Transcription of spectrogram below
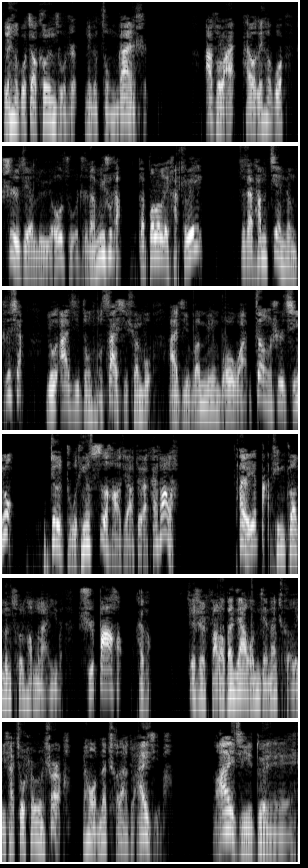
联合国教科文组织那个总干事阿祖莱，还有联合国世界旅游组织的秘书长叫波罗雷卡什维利，是在他们见证之下，由埃及总统塞西宣布，埃及文明博物馆正式启用。这个主厅四号就要对外开放了。它有一个大厅专门存放木乃伊的，十八号开放。这是法老搬家，我们简单扯了一下就事论事啊。然后我们再扯两句埃及吧。埃及对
